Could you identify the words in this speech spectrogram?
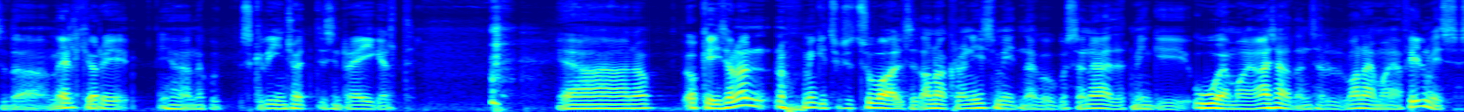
seda Melchiori ja nagu screenshot isin räigelt. Ja no okei okay,, seal on noh, mingid siuksed suvalised anakronismid nagu, kus sa näed, et mingi uuema aja asjad on seal vanema aja filmis,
